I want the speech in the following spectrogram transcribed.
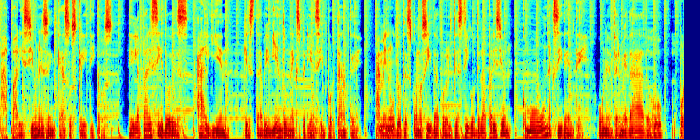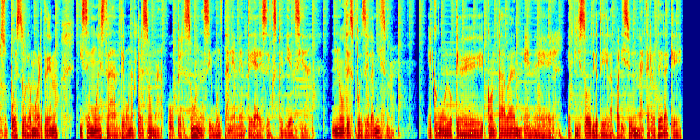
apariciones en casos críticos. El aparecido es alguien que está viviendo una experiencia importante, a menudo desconocida por el testigo de la aparición, como un accidente, una enfermedad o, por supuesto, la muerte, ¿no? Y se muestra ante una persona o personas simultáneamente a esa experiencia, no después de la misma. Y como lo que contaban en el episodio de la aparición en la carretera, que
